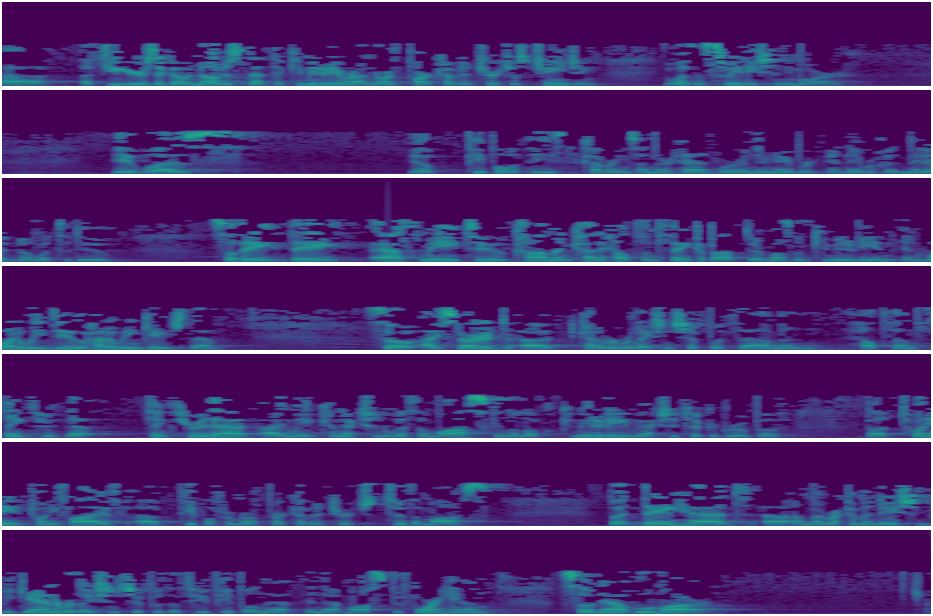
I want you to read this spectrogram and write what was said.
uh, a few years ago, noticed that the community around North Park Covenant Church was changing. It wasn't Swedish anymore. It was, you know, people with these coverings on their head were in their neighbor, neighborhood and they didn't know what to do. So they, they asked me to come and kind of help them think about their Muslim community and, and what do we do? How do we engage them? So I started uh, kind of a relationship with them and helped them think through that. Think through that. I made connection with a mosque in the local community. We actually took a group of about 20, 25 uh, people from North Park Covenant Church to the mosque. But they had, uh, on my recommendation, began a relationship with a few people in that in that mosque beforehand. So now Umar,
